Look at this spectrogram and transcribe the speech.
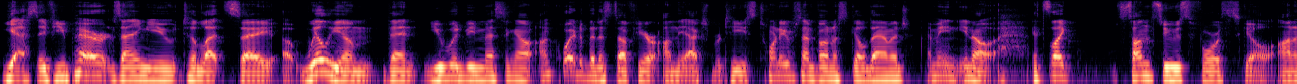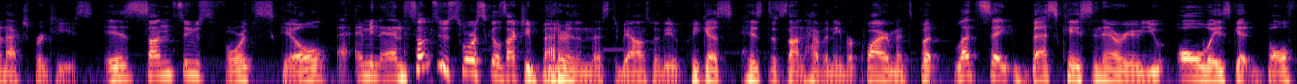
yes if you pair Xiang Yu to let's say uh, William then you would be missing out on quite a bit of stuff here on the expertise. 20 percent bonus skill damage. I mean you know it's like Sun Tzu's fourth skill on an expertise. Is Sun Tzu's fourth skill I mean and Sun Tzu's fourth skill is actually better than this to be honest with you because his does not have any requirements but let's say best case scenario you always get both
